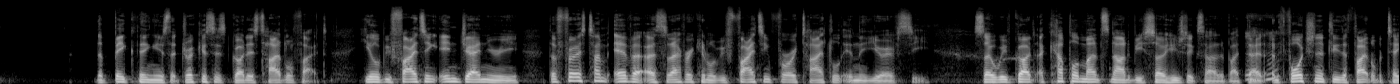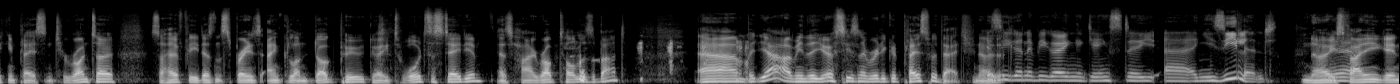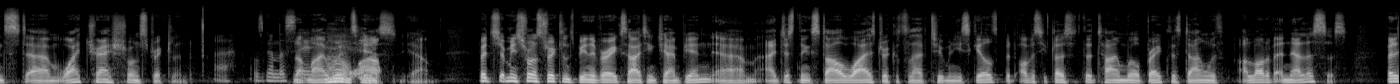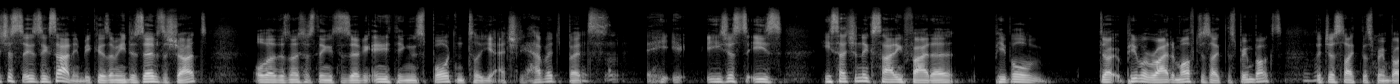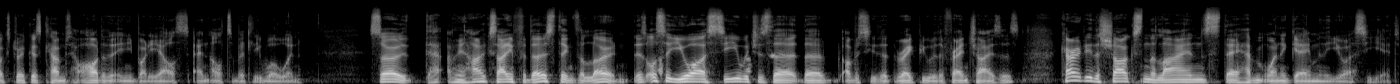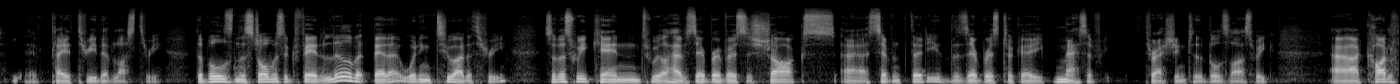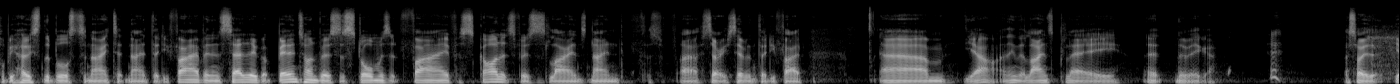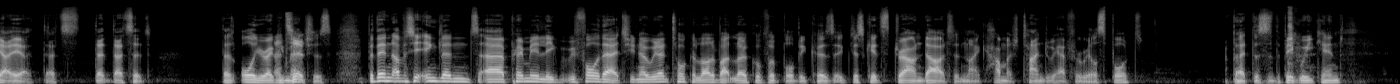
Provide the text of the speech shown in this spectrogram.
the big thing is that Dricus has got his title fight. He'll be fighting in January. The first time ever a South African will be fighting for a title in the UFC. So we've got a couple of months now to be so hugely excited about that. Unfortunately, the fight will be taking place in Toronto. So hopefully he doesn't sprain his ankle on dog poo going towards the stadium, as High Rob told us about. Um, but yeah, I mean, the UFC is in a really good place with that. You know, Is he going to be going against uh, uh, New Zealand? no, he's Yeah. fighting against um, white trash Sean Strickland. Ah, I was going to say. Not my Oh, words, wow. his. Yeah. But I mean, Sean Strickland's been a very exciting champion. Um, I just think style wise, Dricus will have too many skills, but obviously closer to the time, we'll break this down with a lot of analysis. But it's just it's exciting because I mean, he deserves the shot. Although there's no such thing as deserving anything in sport until you actually have it. But he he's just he's he's such an exciting fighter. People people write him off just like the Springboks, but just like the Springboks, Dricus comes harder than anybody else and ultimately will win. So that, I mean, how exciting for those things alone. There's also URC, which is the the obviously the rugby with the franchises. Currently, the Sharks and the Lions they haven't won a game in the URC yet. They've played three, they've lost three. The Bulls and the Stormers have fared a little bit better, winning two out of three. So this weekend we'll have Zebre versus Sharks, uh, seven thirty. The Zebras took a massive thrashing to the Bulls last week. Uh, Cardiff will be hosting the Bulls tonight at 9.35. And then Saturday, we've got Benetton versus Stormers at 5. Scarlets versus Lions, 9, uh, sorry, 7.35. Um, yeah, I think the Lions play... Uh, there we go. Uh, Sorry, yeah, yeah, that's that. That's it. That's all your rugby That's it. matches. But then obviously England uh, Premier League. but Before that, you know, we don't talk a lot about local football because it just gets drowned out. And like, how much time do we have for real sport? But this is the big weekend.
